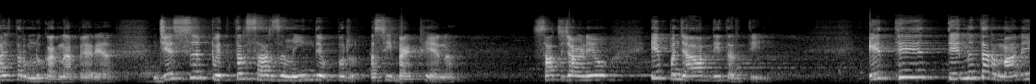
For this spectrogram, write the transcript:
ਹਜ ਧਰਮ ਨੂੰ ਕਰਨਾ ਪੈ ਰਿਹਾ। ਜਿਸ ਪਵਿੱਤਰ ਸਰ ਜ਼ਮੀਨ ਦੇ ਉੱਪਰ ਅਸੀਂ ਬੈਠੇ ਆ ਨਾ, ਸੱਚ ਜਾਣਿਓ, ਇਹ ਪੰਜਾਬ ਦੀ ਧਰਤੀ ਇੱਥੇ ਤਿੰਨ ਧਰਮਾਂ ਨੇ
